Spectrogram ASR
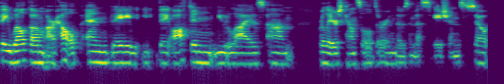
they welcome our help and they they often utilize um, relators counsel during those investigations. So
